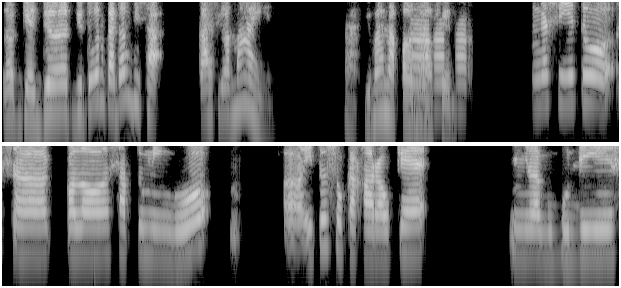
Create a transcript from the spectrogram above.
lewat gadget gitu kan kadang bisa kasihkan main. Nah, gimana kalau Melvin? Uh, enggak sih itu kalau Sabtu Minggu uh, itu suka karaoke nyanyi lagu Buddhis.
